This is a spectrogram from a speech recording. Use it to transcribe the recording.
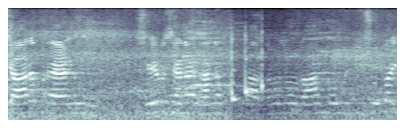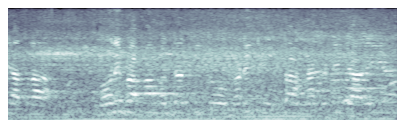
4 ਅਪ੍ਰੈਲ ਨੂੰ ਸ਼ਿਵ ਸੈਨਾ ਖੰਡ ਭਾਰਤ ਵੱਲੋਂ ਰਾਮ ਨੌਮੀ ਦੀ ਸ਼ੋਭਾ ਯਾਤਰਾ ਮੋਹਣੀ ਬਾਬਾ ਮੰਦਰ ਜੀ ਤੋਂ ਬੜੀ ਧੂਮਧਾਮ ਨਾਲ ਕੱਢੀ ਜਾ ਰਹੀ ਹੈ।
